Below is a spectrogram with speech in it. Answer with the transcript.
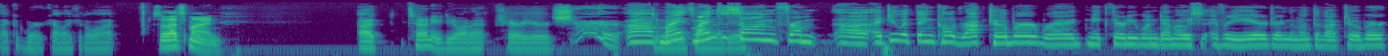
That could work. I like it a lot. So that's mine. Uh, Tony, do you want to share your? Sure. Uh, my, song mine's a song from. Uh, I do a thing called Rocktober where I make 31 demos every year during the month of October.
